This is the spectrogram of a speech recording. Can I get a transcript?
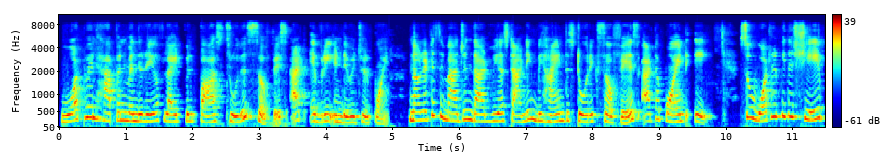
what will happen when the ray of light will pass through this surface at every individual point. Now let us imagine that we are standing behind the toric surface at a point A. So what will be the shape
